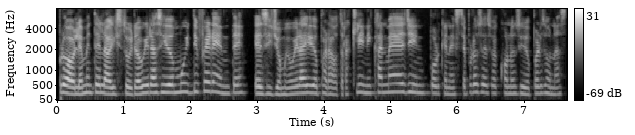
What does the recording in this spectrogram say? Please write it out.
probablemente la historia hubiera sido muy diferente eh, si yo me hubiera ido para otra clínica en Medellín, porque en este proceso he conocido personas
